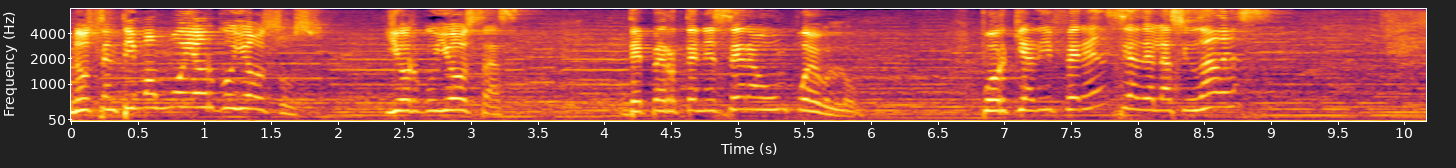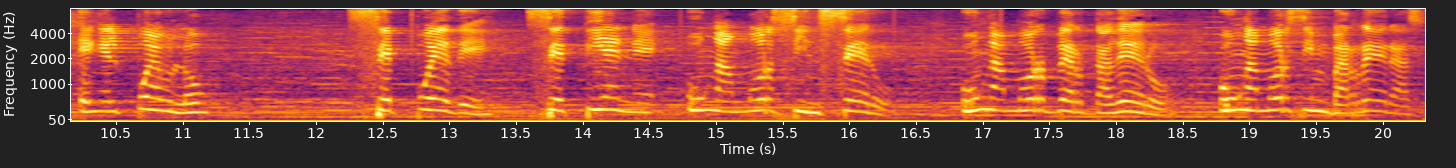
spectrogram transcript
Nos sentimos muy orgullosos y orgullosas de pertenecer a un pueblo, porque a diferencia de las ciudades, en el pueblo se puede, se tiene un amor sincero, un amor verdadero, un amor sin barreras,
